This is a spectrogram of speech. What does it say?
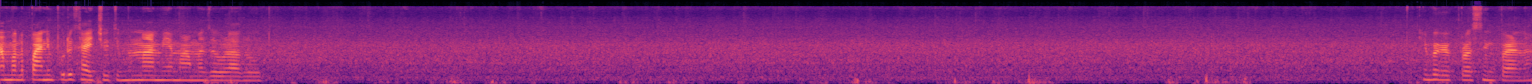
आम्हाला पाणीपुरी खायची होती म्हणून आम्ही या मामाजवळ आलो होतो. हे बघा क्रॉसिंग पाळणा.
